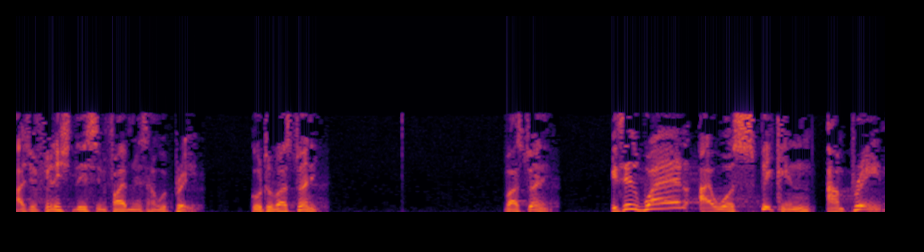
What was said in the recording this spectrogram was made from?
as you finish this in five minutes and we pray, go to verse 20. Verse 20. It says, While I was speaking and praying,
